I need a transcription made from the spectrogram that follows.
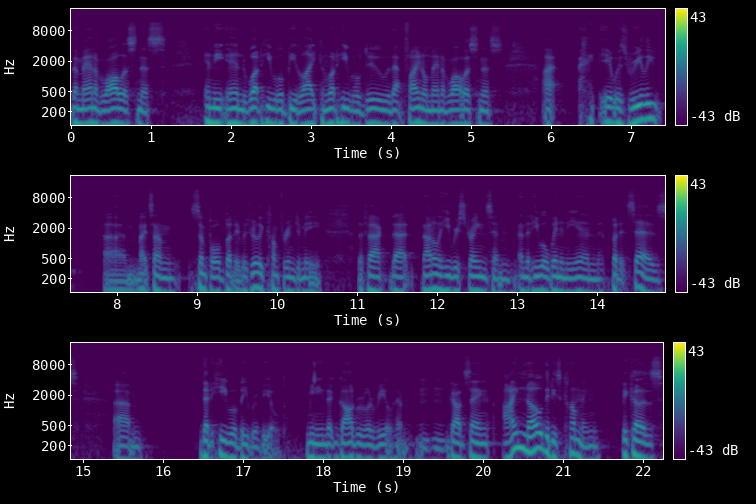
the man of lawlessness in the end, what he will be like and what he will do, that final man of lawlessness. I, it was really, uh, might sound simple, but it was really comforting to me the fact that not only he restrains him and that he will win in the end, but it says um, that he will be revealed, meaning that God will reveal him. Mhm. God saying, I know that he's coming because,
